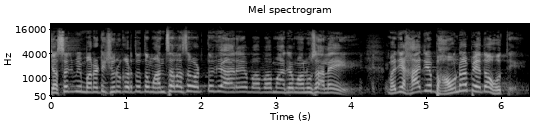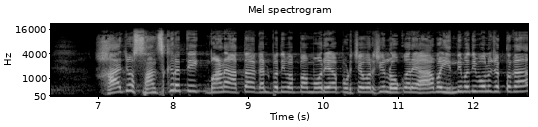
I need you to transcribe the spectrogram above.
जसंच मी मराठी सुरू करतो तर माणसाला असं वाटतं की अरे बाबा माझा माणूस आलाय. म्हणजे हा जे भावना पैदा होते हा जो सांस्कृतिक बाण आता गणपती बाप्पा मोर्या पुढच्या वर्षी लवकर आहे हा मग हिंदीमध्ये बोलू शकतो का?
